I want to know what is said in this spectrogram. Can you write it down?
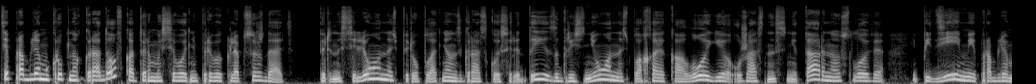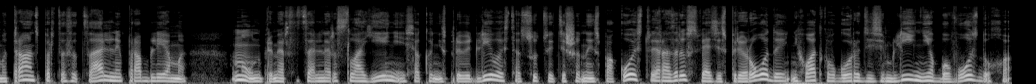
Те проблемы крупных городов, которые мы сегодня привыкли обсуждать, перенаселенность, переуплотненность городской среды, загрязненность, плохая экология, ужасные санитарные условия, эпидемии, проблемы транспорта, социальные проблемы, ну, например, социальное расслоение, всякая несправедливость, отсутствие тишины и спокойствия, разрыв связи с природой, нехватка в городе земли, неба, воздуха.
